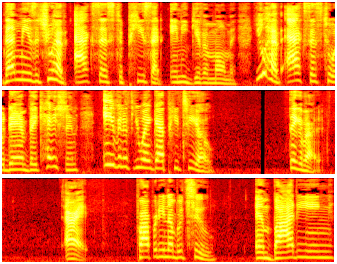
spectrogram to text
That means that you have access to peace at any given moment. You have access to a damn vacation, even if you ain't got PTO. Think about it. All right. Property number two embodying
